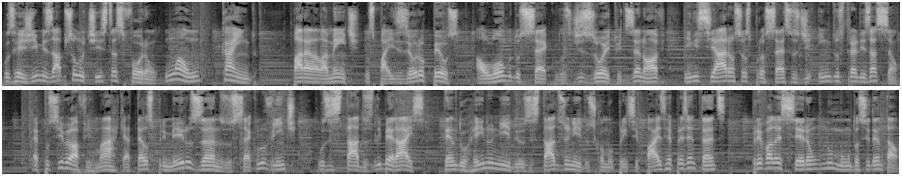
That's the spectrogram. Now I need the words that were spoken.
os regimes absolutistas foram, um a um, caindo Paralelamente, os países europeus, ao longo dos séculos 18 e 19, iniciaram seus processos de industrialização. É possível afirmar que até os primeiros anos do século XX, os estados liberais, tendo o Reino Unido e os Estados Unidos como principais representantes, prevaleceram no mundo ocidental.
